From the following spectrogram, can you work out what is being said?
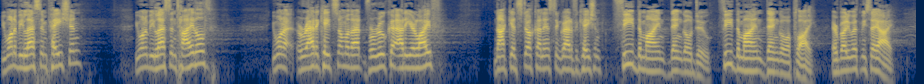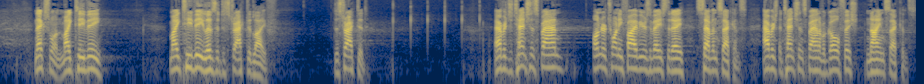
You want to be less impatient? You want to be less entitled? You want to eradicate some of that veruca out of your life? Not get stuck on instant gratification? Feed the mind, then go do. Feed the mind, then go apply. Everybody with me? Say aye. Next one, Mike Teavee. Mike Teavee lives a distracted life. Distracted. Average attention span, under 25 years of age today, seven seconds. Average attention span of a goldfish, nine seconds.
